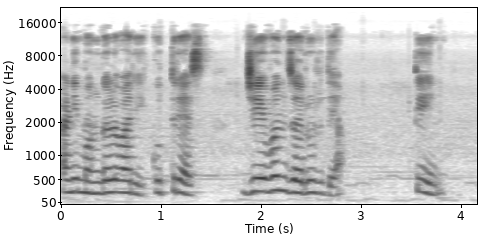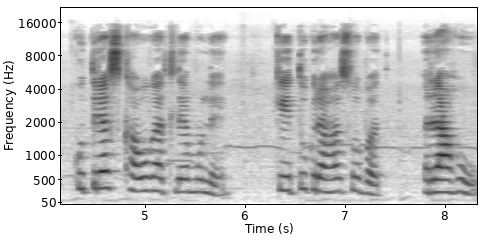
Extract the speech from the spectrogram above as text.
आणि मंगळवारी कुत्र्यास जेवण जरूर द्या. तीन कुत्र्यास खाऊ घातल्यामुळे केतुग्रहासोबत राहू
